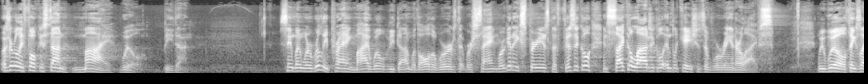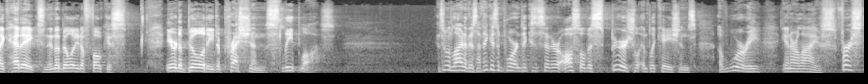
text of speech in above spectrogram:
Or is it really focused on my will be done? See, when we're really praying, my will be done with all the words that we're saying, we're going to experience the physical and psychological implications of worry in our lives. We will, things like headaches and inability to focus, irritability, depression, sleep loss. And so, in light of this, I think it's important to consider also the spiritual implications of worry in our lives. First,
